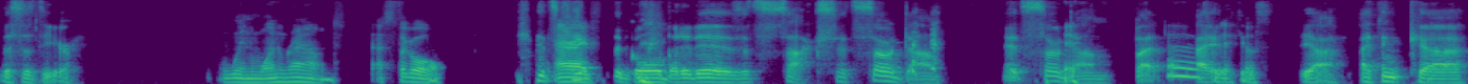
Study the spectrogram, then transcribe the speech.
this is the year win one round that's the goal. It's all right. the goal but it is. It sucks. It's so dumb. It's so dumb. But oh, I, ridiculous. Yeah I think uh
